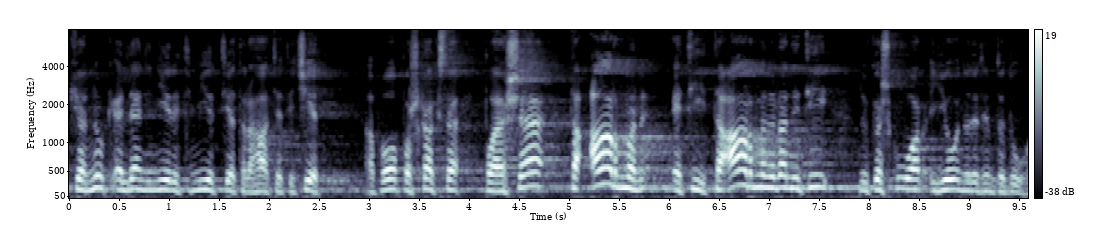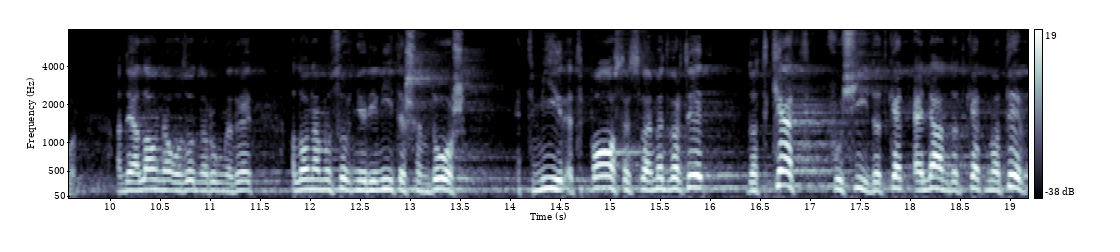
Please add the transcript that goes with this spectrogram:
kjo nuk e lën njeriun e mirë të jetë rahat të jetë i qetë apo për shkak se po e sheh të ardhmen e tij të ardhmen e vendit të tij duke shkuar jo në drejtim të duhur Andaj Allahu na udhëzoftë në rrugën e drejtë, Allahu na mundësoftë një rini të shëndoshë, e të mirë, e të pastër, e cila me të vërtetë do të ketë fuqi, do të ketë elan, do të ketë motiv,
